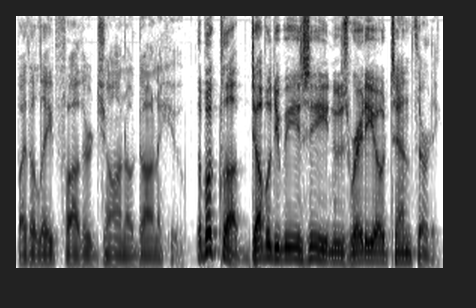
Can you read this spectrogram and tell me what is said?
by the late Father John O'Donohue. The Book Club, WBZ News Radio 1030.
